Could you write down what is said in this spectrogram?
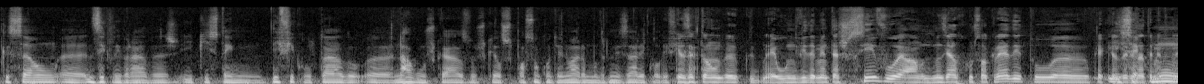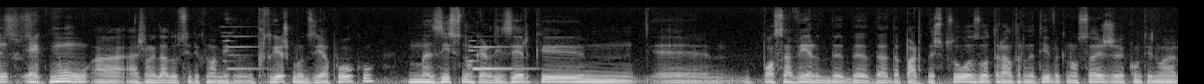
que são uh, desequilibradas e que isso tem dificultado, uh, em alguns casos, que eles possam continuar a modernizar e qualificar. Quer dizer que estão, é o endividamento excessivo, há demasiado recurso ao crédito? Uh, o que é que quer dizer é exatamente comum, com isso? É comum à, à generalidade do tecido económico português, como eu dizia há pouco, mas isso não quer dizer que eh, possa haver de, de, de, da parte das pessoas outra alternativa que não seja continuar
